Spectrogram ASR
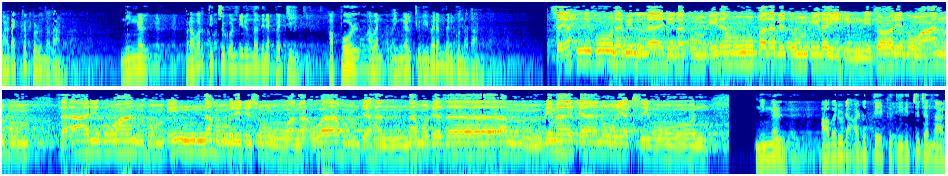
മടക്കപ്പെടുന്നതാണ് നിങ്ങൾ പ്രവർത്തിച്ചുകൊണ്ടിരുന്നതിനെപ്പറ്റി അപ്പോൾ അവൻ നിങ്ങൾക്ക് വിവരം നൽകുന്നതാണ് سيحلفون بالله لكم إذا انقلبتم إليهم لتعرضوا عنهم فأعرضوا عنهم إنهم رجس ومأواهم جهنم جزاء بما كانوا يكسبون നിങ്ങൾ അവരുടെ അടുത്തേക്ക് തിരിച്ചു ചെന്നാൽ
